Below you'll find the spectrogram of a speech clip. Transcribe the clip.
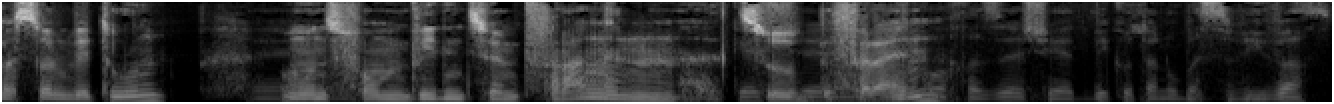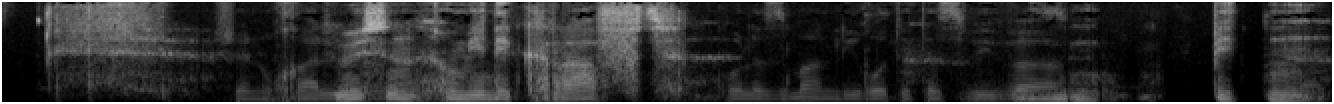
Was sollen wir tun, um uns vom Willen zu empfangen zu befreien? Wir müssen um jene Kraft bitten,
